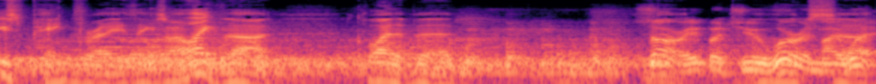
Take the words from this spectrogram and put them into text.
Used pink for anything, so I like that quite a bit. Sorry, but you were in my uh, way.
